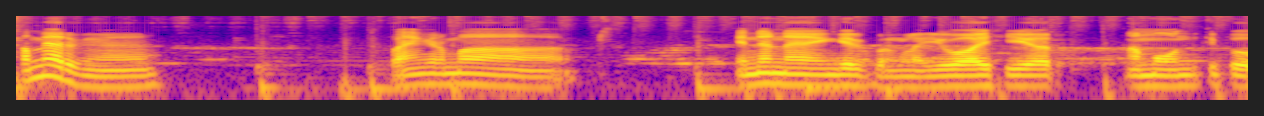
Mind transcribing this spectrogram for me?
செம்மையாக இருக்குங்க. பயங்கரமாக என்னென்ன எங்கே இருக்கு பாருங்களேன். யூ ஆர் ஹியர் நம்ம வந்துட்டு இப்போ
